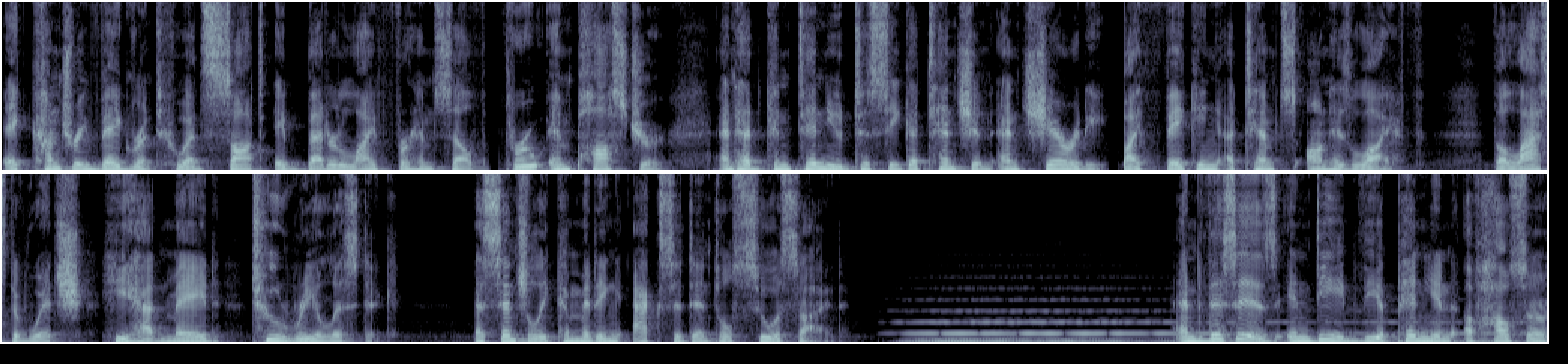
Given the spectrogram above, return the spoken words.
a country vagrant who had sought a better life for himself through imposture and had continued to seek attention and charity by faking attempts on his life, the last of which he had made too realistic, essentially committing accidental suicide. And this is indeed the opinion of Hauser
